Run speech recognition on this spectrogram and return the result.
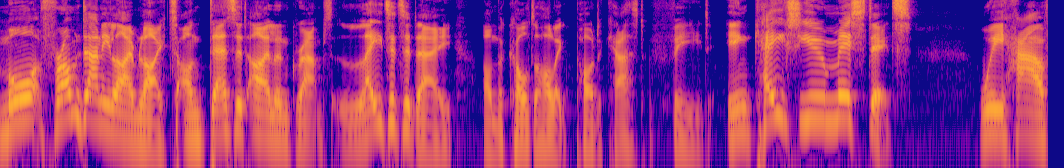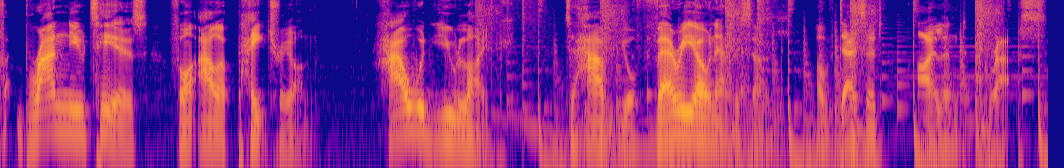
More from Danny Limelight on Desert Island Graps later today on the Cultaholic podcast feed. In case you missed it, we have brand new tiers for our Patreon. How would you like to have your very own episode of Desert Island Graps?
